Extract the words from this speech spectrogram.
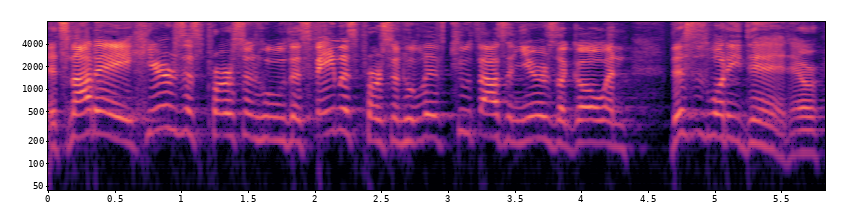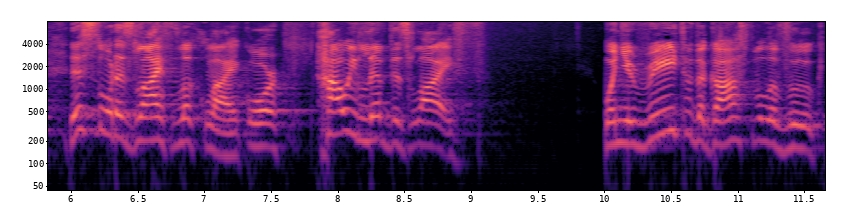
It's not a, here's this person who, this famous person who lived 2,000 years ago, and this is what he did, or this is what his life looked like, or how he lived his life. When you read through the Gospel of Luke,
